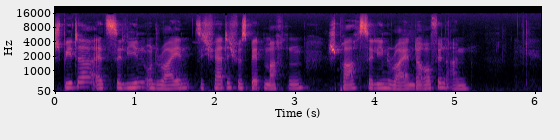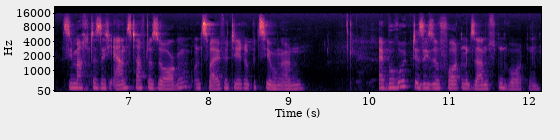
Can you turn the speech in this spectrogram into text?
Später, als Celine und Ryan sich fertig fürs Bett machten, sprach Celine Ryan daraufhin an. Sie machte sich ernsthafte Sorgen und zweifelte ihre Beziehung an. Er beruhigte sie sofort mit sanften Worten.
